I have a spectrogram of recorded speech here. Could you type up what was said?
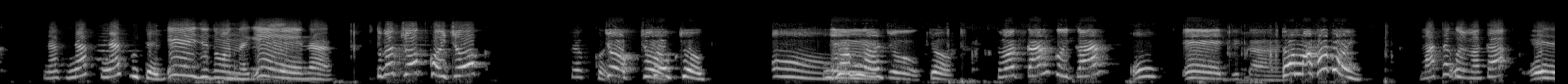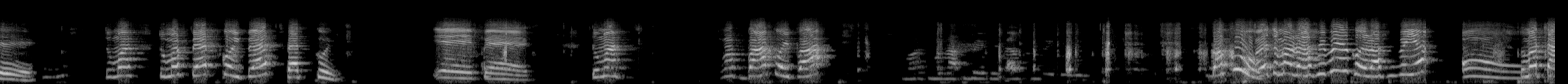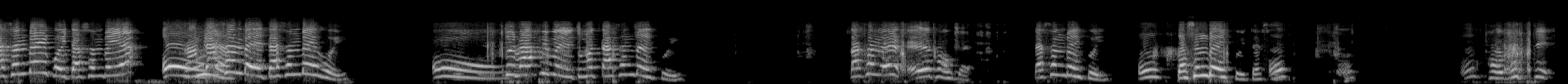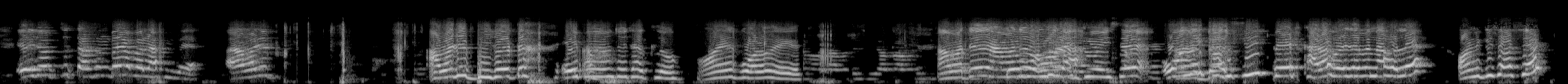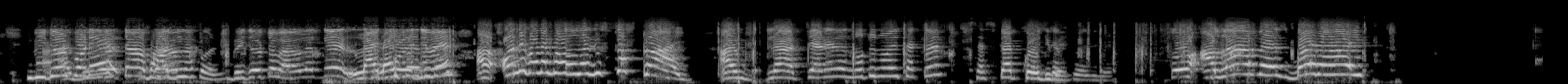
নাক নাক নাক কোথায় এই যে তোমার নাক এ নাক। তোমার চোখ কই চোখ? চোখ চোখ। চোখ চোখ। চোখ না চোখ চোখ তোমার কান কই কান? এই যে কান। তোমার মাথা কই? মাথা কই মাথা? এই তোমার তোমার পেট কই পেট? পেট কই? এ পেট। তোমার তোমার পা কই পা? বাকু এই তোমার রাফি ভাইয়া কই রাফি ভাইয়া? তোমার তাসান ভাই কই তাসান ভাইয়া? তাসান ভাই তাসান ভাই কই? তো রাফি ভাই তোমার তাসান ভাই কই? তাসান ভাই কে তাসান ভাই কই? তাসান ভাই কই তাসান বুঝছি। এই যে হচ্ছে তাসান ভাই আবার রাফি ভাই। আমাদের আমাদের ভিডিওটা এই পর্যন্তই থাকল। অনেক বড় হয়ে গেছে। আমাদের আমাদের বন্ধুরা কি হয়েছে। অনেক পেট খারাপ হয়ে যাবে না হলে অনেক কিছু আছে। ভিডিওর পরে একটা ভালো ভিডিওটা ভালো লাগে লাইক করে দিবেন। আর অনেক অনেক ভালো লাগে সাবস্ক্রাইব আর না চ্যানেলে নতুন হয়ে থাকলে সাবস্ক্রাইব করে দিবেন। তো আল্লাহ হাফেজ বাই বাই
